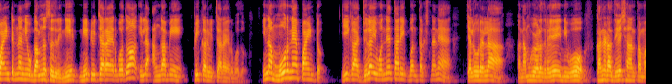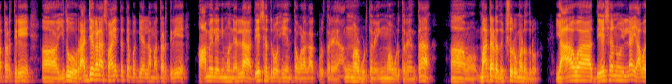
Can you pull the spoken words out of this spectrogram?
ಪಾಯಿಂಟನ್ನ ನೀವು ಗಮನಿಸಿದ್ರಿ. ನೀಟ್ ವಿಚಾರ ಇರ್ಬೋದು, ಇಲ್ಲ ಹಂಗಾಮಿ ಸ್ಪೀಕರ್ ವಿಚಾರ ಇರ್ಬೋದು. ಇನ್ನು ಮೂರನೇ ಪಾಯಿಂಟು, ಈಗ ಜುಲೈ ಒಂದನೇ ತಾರೀಕು ಬಂದ ತಕ್ಷಣವೇ ಕೆಲವರೆಲ್ಲ ನಮಗೂ ಹೇಳಿದ್ರೆ ನೀವು ಕನ್ನಡ ದೇಶ ಅಂತ ಮಾತಾಡ್ತೀರಿ ಇದು ರಾಜ್ಯಗಳ ಸ್ವಾಯತ್ತತೆ ಬಗ್ಗೆ ಎಲ್ಲ ಮಾತಾಡ್ತೀರಿ, ಆಮೇಲೆ ನಿಮ್ಮನ್ನೆಲ್ಲ ದೇಶದ್ರೋಹಿ ಅಂತ ಒಳಗಾಕ್ಬಿಡ್ತಾರೆ, ಹಂಗೆ ಮಾಡ್ಬಿಡ್ತಾರೆ, ಹಿಂಗೆ ಮಾಡ್ಬಿಡ್ತಾರೆ ಅಂತ ಮಾತಾಡೋದಕ್ಕೆ ಶುರು ಮಾಡಿದ್ರು. ಯಾವ ದೇಶನೂ ಇಲ್ಲ, ಯಾವ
